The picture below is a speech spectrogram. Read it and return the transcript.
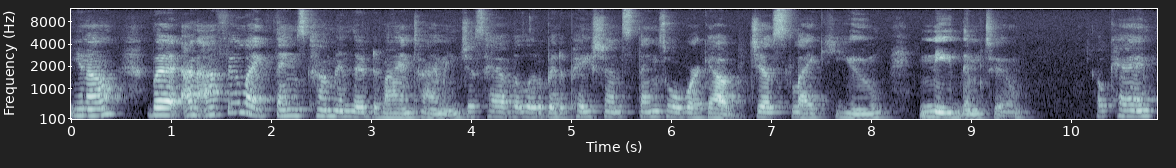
You know, but I feel like things come in their divine timing. Just have a little bit of patience. Things will work out just like you need them to. Okay.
